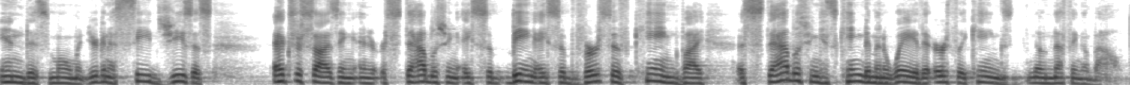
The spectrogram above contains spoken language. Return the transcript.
in this moment. You're going to see Jesus exercising and establishing a being a subversive king by establishing his kingdom in a way that earthly kings know nothing about.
